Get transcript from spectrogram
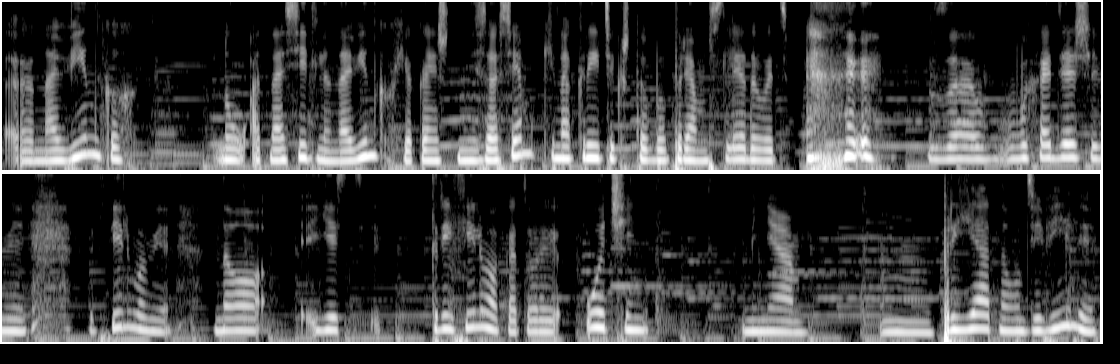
э, новинках. Ну, относительно новинках, я, конечно, не совсем кинокритик, чтобы прям следовать за выходящими фильмами, но есть три фильма, которые очень меня приятно удивили.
